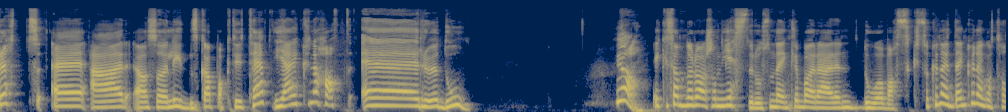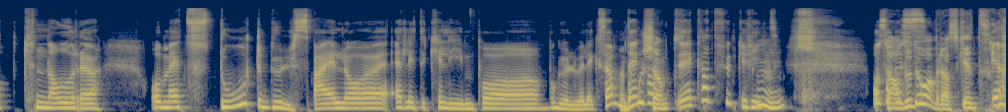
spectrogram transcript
rødt eh, er altså lidenskap, aktivitet. Jeg kunne hatt eh, rød do. Ja. Ikke sant? Når du har sånn gjestero som det egentlig bare er en do og vask, så kunne jeg, den kunne jeg godt hatt knall rød og med et stort gullspeil og et lite kelim på, på gulvet, liksom. Det, kan, det, kan, funke fint. Mm. da hadde du overrasket. Ja.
